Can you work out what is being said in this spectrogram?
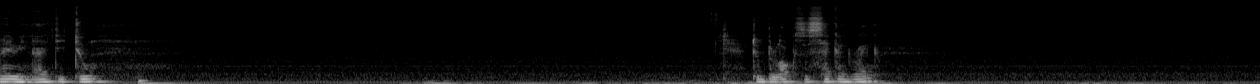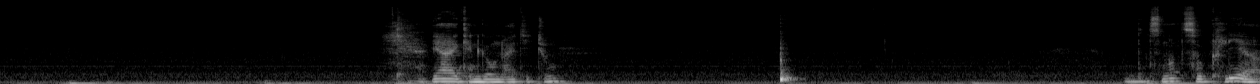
maybe 92 to block the second rank? Yeah I can go 92 it's not so clear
